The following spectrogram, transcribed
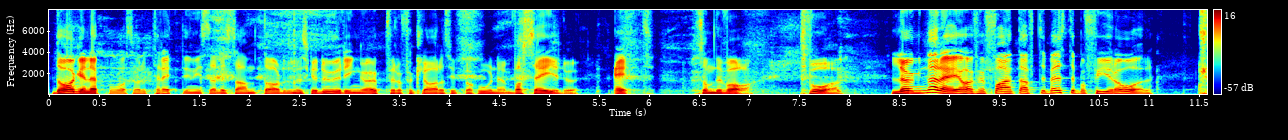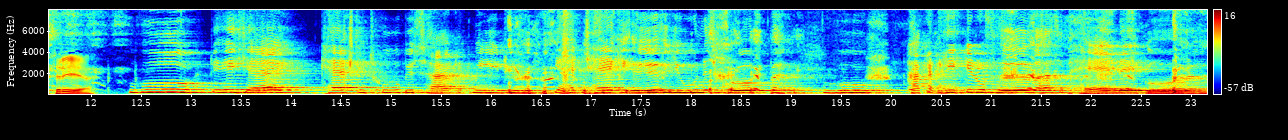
Dagen därpå så har du 30 missade samtal. Nu ska du ringa upp för att förklara situationen. Vad säger du? 1. Som det var. 2. Lögnare, jag har för fan inte haft semester på fyra år. 3. Uh, det är jag, Karsten Tobias Hacketmedium. Jag har tagit över Jonas grupp. Uh, han kan inte rå för vad som händer går.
